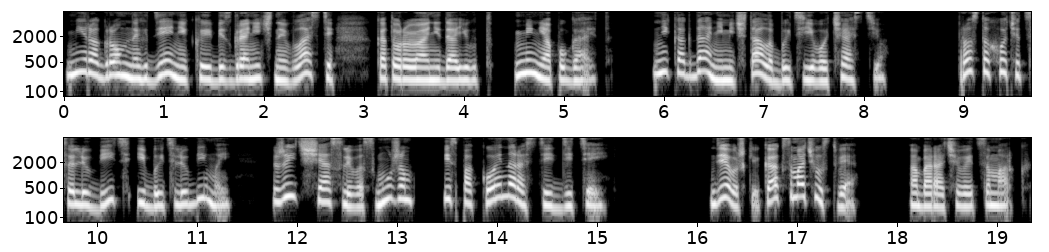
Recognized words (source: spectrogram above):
Мир огромных денег и безграничной власти, которую они дают, меня пугает. Никогда не мечтала быть его частью. Просто хочется любить и быть любимой, жить счастливо с мужем и спокойно растить детей. «Девушки, как самочувствие?» — оборачивается Марк.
